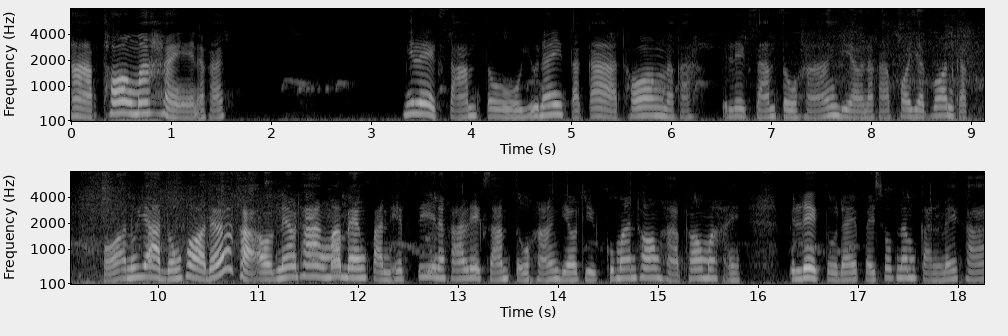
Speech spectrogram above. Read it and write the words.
หาบทองมาให้นะคะ มีเลขสามตัวอยู่ในตะกร้าทองนะคะ เป็นเลขสามตัวหางเดียวนะคะ พอหยอดว่อนกับ ขออนุญาตหลวงพ่อเด้อค่ะ เอาแนวทางมาแบ่งปันเอฟซีนะคะ เลขสามตัวหางเดียวที่กุมารทองหาบทองมาให้เป็นเลขตัวใดไปชมน้ำกันเลยค่ะ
